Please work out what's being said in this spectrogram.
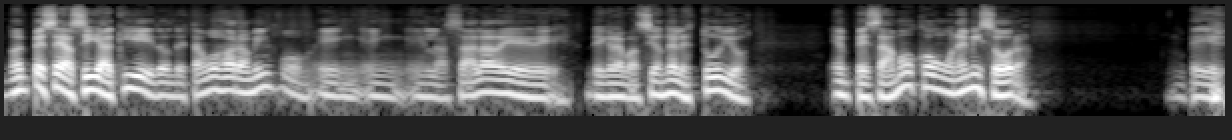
no empecé así aquí, donde estamos ahora mismo, en, en- en la sala de, de- de grabación del estudio. Empezamos con una emisora. Eh,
